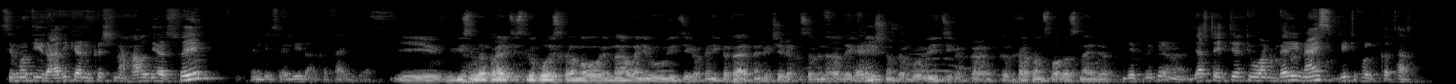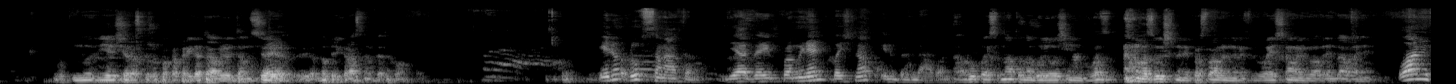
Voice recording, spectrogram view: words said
Srimati Radhika and Krishna, how they are swing in this Leela Katha. И если вы отправитесь в любой из храмов во Вриндаване, вы увидите, как они катают на качелях, особенно Рада и Э? Кришну, как вы увидите, как Катха там сладостно идет. Just I tell you one very nice, beautiful Katha. Ну, я еще расскажу, пока приготавливаю там все, одну прекрасную катху. You know, Rup Sanatan, they are very prominent Vaishnav in Vrindavan. А Рупа и Санатана были очень воз- возвышенными, прославленными вайшнавами во Вриндаване. One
